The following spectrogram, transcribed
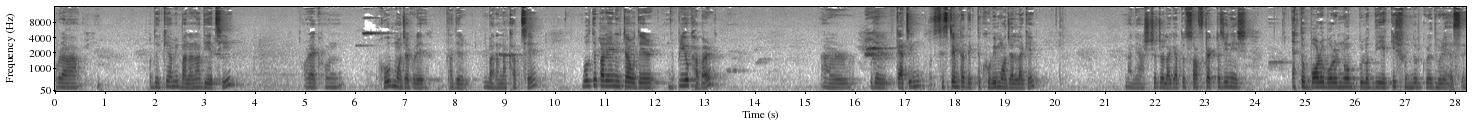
ওরা, ওদেরকে আমি বানানা দিয়েছি। ওরা এখন খুব মজা করে তাদের বানানা খাচ্ছে। বলতে পারেন এটা ওদের প্রিয় খাবার। আর ওদের ক্যাচিং সিস্টেমটা দেখতে খুবই মজার লাগে। মানে আশ্চর্য লাগে, এত সফট একটা জিনিস, এত বড় বড় নখগুলো দিয়ে কি সুন্দর করে ধরে আছে।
